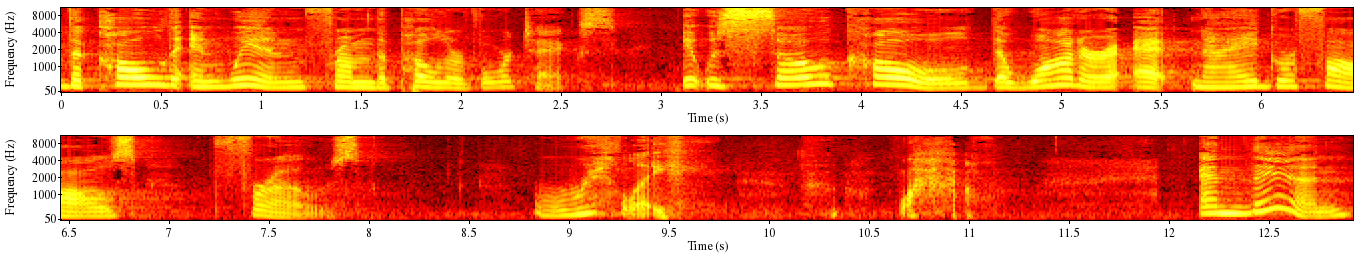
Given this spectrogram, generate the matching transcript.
the cold and wind from the polar vortex, it was so cold the water at Niagara Falls froze. Really? Wow. And then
